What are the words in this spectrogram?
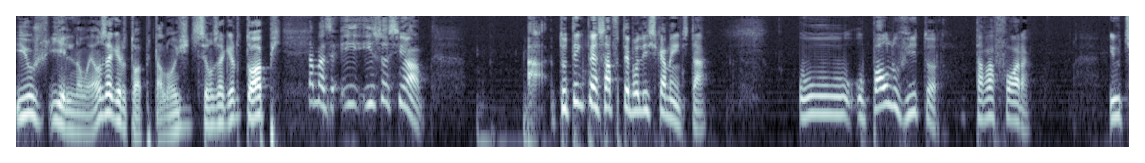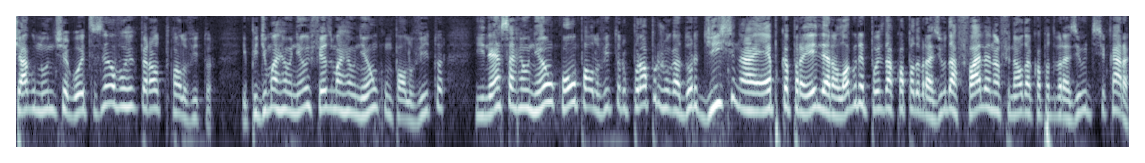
E, o- e ele não é um zagueiro top, tá longe de ser um zagueiro top. Tá, mas isso assim, ó. tu tem que pensar futebolisticamente, tá? O, o Paulo Vitor tava fora. E o Thiago Nunes chegou e disse assim: Não, eu vou recuperar o Paulo Vitor. E pediu uma reunião e fez uma reunião com o Paulo Vitor. E nessa reunião com o Paulo Vitor, o próprio jogador disse na época pra ele, era logo depois da Copa do Brasil, da falha na final da Copa do Brasil, e disse: Cara,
